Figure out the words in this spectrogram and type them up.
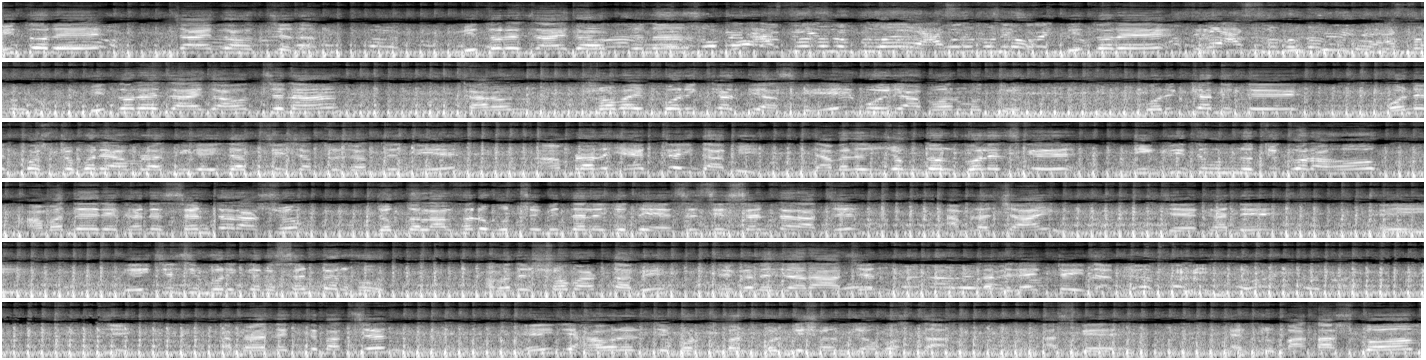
ভিতরে জায়গা হচ্ছে না। ভিতরে জায়গা হচ্ছে না। ভিতরে ভিতরে জায়গা হচ্ছে না, কারণ সবাই পরীক্ষার্থী আজকে। এই বইরে আবহাওয়ার মধ্যে। পরীক্ষা দিতে অনেক কষ্ট করে আমরা দিয়েই যাচ্ছি ছাত্রছাত্রী দিয়ে। আমরা একটাই দাবি, যে আমাদের জগদল কলেজকে ডিগ্রিতে উন্নতি করা হোক, আমাদের এখানে সেন্টার আসুক। জগদল আলফারুক উচ্চ বিদ্যালয়ে যদি এসএসসি সেন্টার আছে, আমরা চাই যে এখানে এই এইচএসসি পরীক্ষার সেন্টার হোক। আমাদের সবার দাবি, এখানে যারা আছেন, তাদের একটাই দাবি। জি, আপনারা দেখতে পাচ্ছেন, এই যে হাওড়ের যে বর্তমান কন্ডিশন যে অবস্থা, আজকে একটু বাতাস কম,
